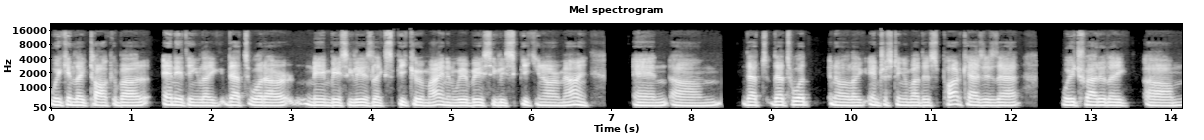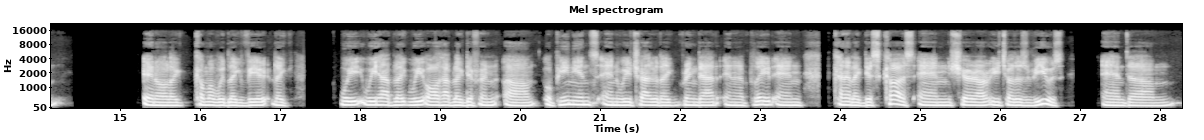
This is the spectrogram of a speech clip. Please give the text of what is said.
we can like talk about anything like that's what our name basically is like speak your mind and we're basically speaking our mind. And um that's that's what you know like interesting about this podcast is that we try to like um you know like come up with like very like we we have like we all have like different um opinions and we try to like bring that in a plate and kind of like discuss and share our each other's views. And um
